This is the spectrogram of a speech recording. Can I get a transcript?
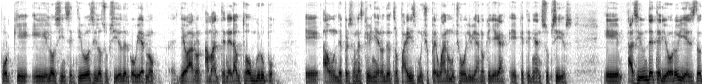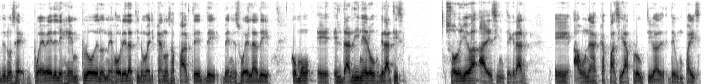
porque eh, los incentivos y los subsidios del gobierno eh, llevaron a mantener a un, todo un grupo, eh, aún de personas que vinieron de otro país, mucho peruano, mucho boliviano que llega, que tenían subsidios. ha sido un deterioro y es donde uno se puede ver el ejemplo de los mejores latinoamericanos, aparte de Venezuela, de cómo el dar dinero gratis solo lleva a desintegrar a una capacidad productiva de un país.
